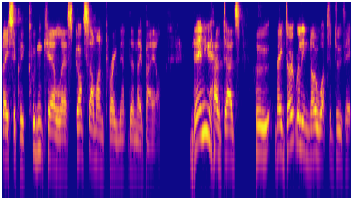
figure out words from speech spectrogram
basically couldn't care less, got someone pregnant, then they bail. Then you have dads who they don't really know what to do. They're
